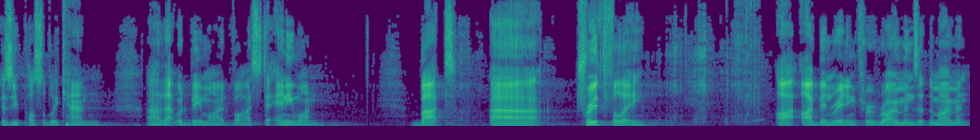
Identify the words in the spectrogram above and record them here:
as you possibly can. Uh, that would be my advice to anyone. But uh, truthfully, I, I've been reading through Romans at the moment,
